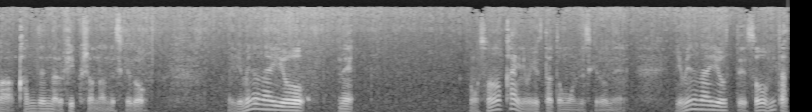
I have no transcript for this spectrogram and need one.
まあ完全なるフィクションなんですけど、夢の内容ね、もうその回にも言ったと思うんですけどね、夢の内容ってそう見た、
